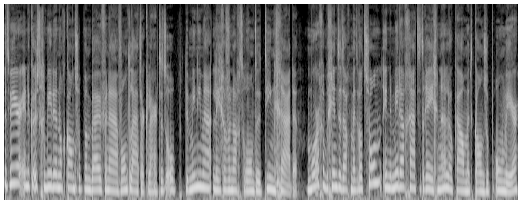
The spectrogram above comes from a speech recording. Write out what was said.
Het weer in de kustgebieden nog kans op een bui vanavond. Later klaart het op. De minima liggen vannacht rond de 10 graden. Morgen begint de dag met wat zon. In de middag gaat het regenen, lokaal met kans op onweer.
